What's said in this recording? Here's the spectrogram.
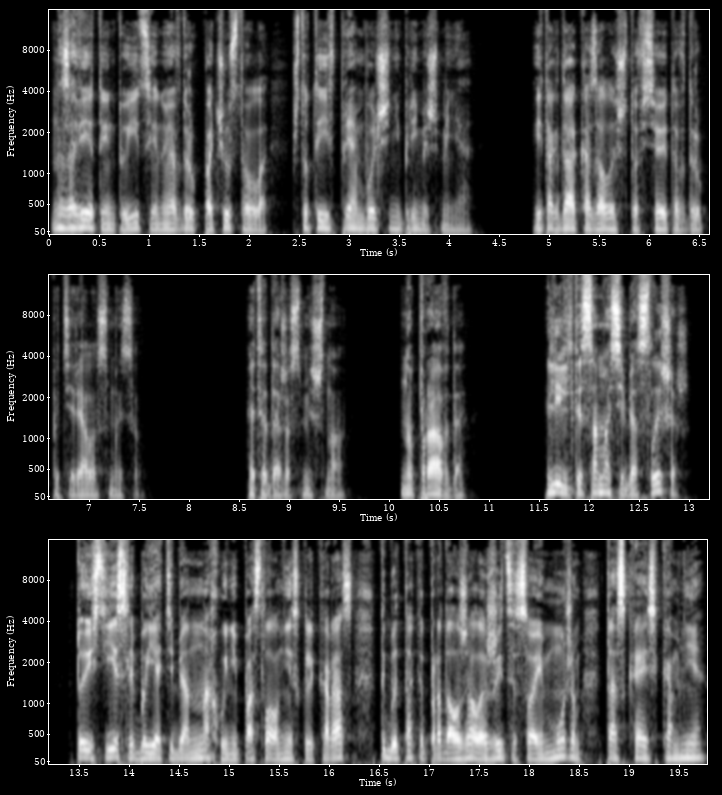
Назови это интуицией, но я вдруг почувствовала, что ты и впрямь больше не примешь меня. И тогда оказалось, что все это вдруг потеряло смысл. Это даже смешно. Но правда. Лиль, ты сама себя слышишь? То есть, если бы я тебя нахуй не послал несколько раз, ты бы так и продолжала жить со своим мужем, таскаясь ко мне?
